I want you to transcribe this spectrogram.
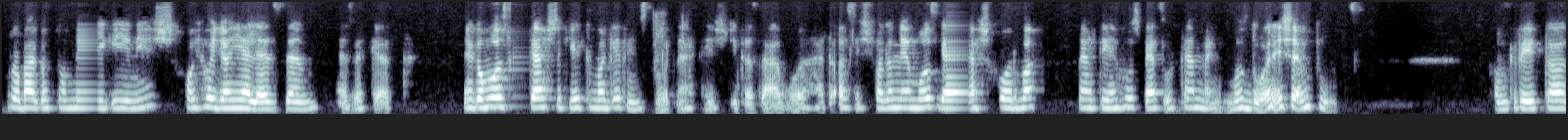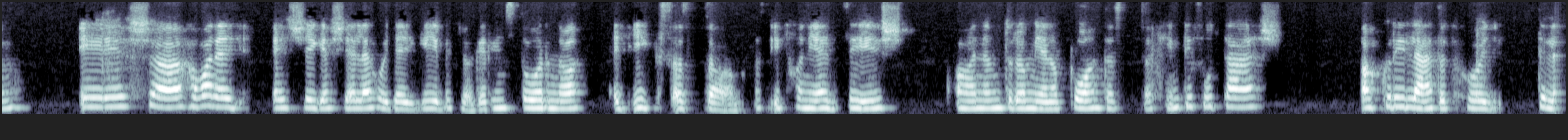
próbálgatom még én is, hogy hogyan jelezzem ezeket. Még a mozgásnak írtam a gerinctornát is igazából. Hát az is valamilyen mozgásforma, mert ilyen 20 perc után megmozdulni sem tudsz. Konkrétan. És ha van egy egységes jele, hogy egy G betű a gerinctorna, egy X az a, az itthoni edzés, a nem tudom milyen a pont, az a kinti futás, akkor így látod, hogy tényleg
